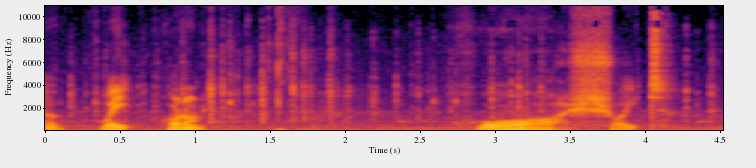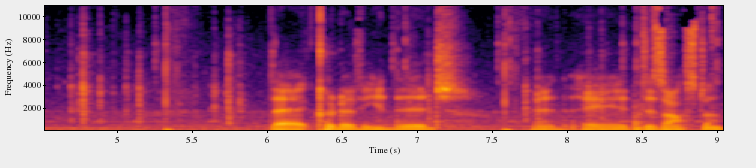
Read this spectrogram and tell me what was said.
Oh, wait, hold on. Oh, shite. That could have ended in a disaster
